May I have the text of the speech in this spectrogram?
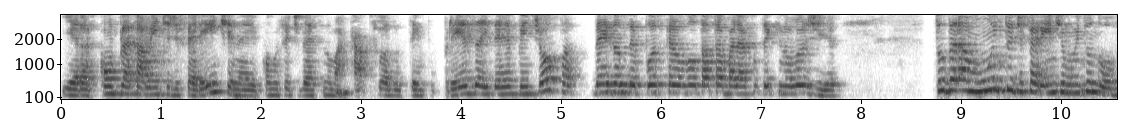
e era completamente diferente, né? Como se eu estivesse numa cápsula do tempo presa e de repente, opa, dez anos depois quero voltar a trabalhar com tecnologia. Tudo era muito diferente muito novo.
